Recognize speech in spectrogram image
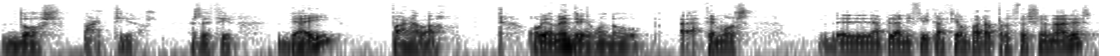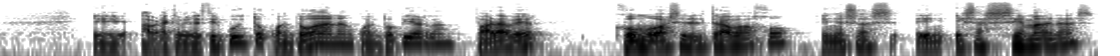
dos partidos. Es decir, de ahí para abajo. Obviamente que cuando hacemos la planificación para profesionales, eh, habrá que ver el circuito, cuánto ganan, cuánto pierdan, para ver cómo va a ser el trabajo en esas, en esas semanas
